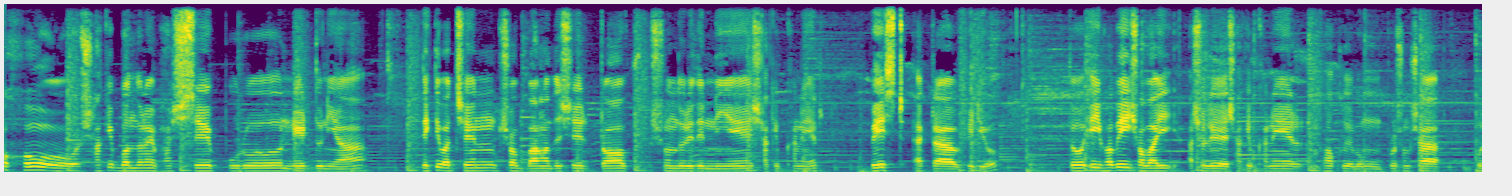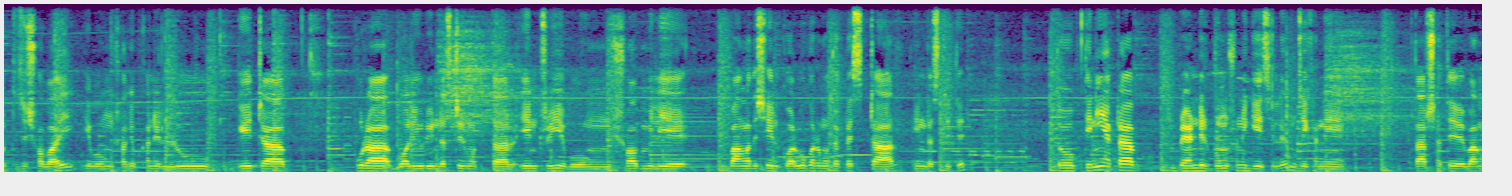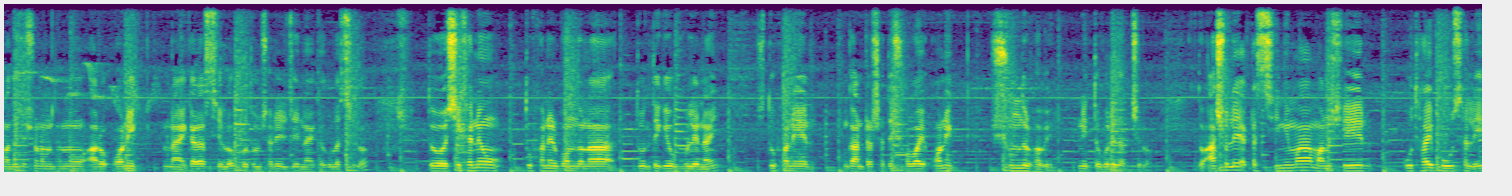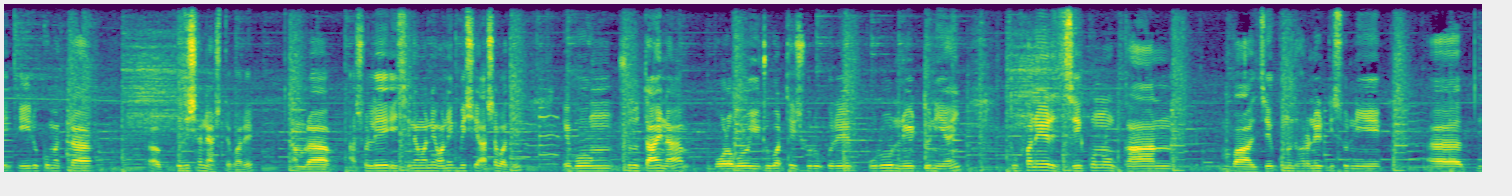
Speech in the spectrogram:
ওহো, সাকিব বন্দনায় ভাসছে পুরো নেট দুনিয়া। দেখতে পাচ্ছেন সব বাংলাদেশের টপ সুন্দরীদের নিয়ে সাকিব খানের বেস্ট একটা ভিডিও। তো এইভাবেই সবাই আসলে সাকিব খানের ভক্ত এবং প্রশংসা করতেছে সবাই এবং সাকিব খানের লুক গেট আপ পুরা বলিউড ইন্ডাস্ট্রির মতো তার এন্ট্রি এবং সব মিলিয়ে বাংলাদেশের গর্ব করার মতো একটা স্টার ইন্ডাস্ট্রিতে তো তিনি একটা ব্র্যান্ডের প্রমোশনে গিয়েছিলেন, যেখানে তার সাথে বাংলাদেশের সুনামধন্য আরও অনেক নায়িকারা ছিল, প্রথম সারির যে নায়িকাগুলো ছিল। তো সেখানেও তুফানের বন্দনা তুলতে কেউ ভুলে নাই। তুফানের গানটার সাথে সবাই অনেক সুন্দরভাবে নৃত্য করে যাচ্ছিল। তো আসলে একটা সিনেমা মানুষের কোথায় পৌঁছালে এইরকম একটা পজিশানে আসতে পারে। আমরা আসলে এই সিনেমা নিয়ে অনেক বেশি আশাবাদী এবং শুধু তাই না, বড় বড় ইউটিউবার থেকে শুরু করে পুরো নেট দুনিয়ায় তুফানের যে কোনো গান বা যে কোনো ধরনের কিছু নিয়ে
